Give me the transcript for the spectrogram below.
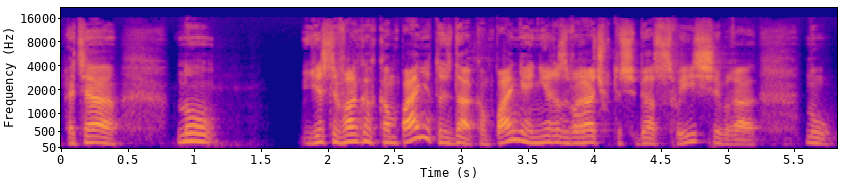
Хотя, ну, если в рамках компании, то есть да, компания, они разворачивают у себя свои сервера, ну,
